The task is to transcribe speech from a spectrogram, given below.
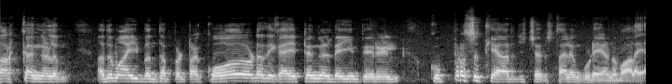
തർക്കങ്ങളും അതുമായി ബന്ധപ്പെട്ട കോടതി കയറ്റങ്ങളുടെയും പേരിൽ കുപ്രസിദ്ധി ആർജിച്ച ഒരു സ്ഥലം കൂടെയാണ് വാളയ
